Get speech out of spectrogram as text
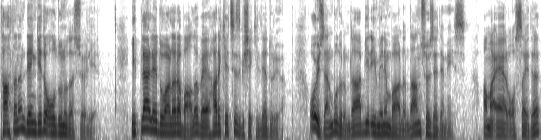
Tahtanın dengede olduğunu da söyleyelim. İplerle duvarlara bağlı ve hareketsiz bir şekilde duruyor. O yüzden bu durumda bir ivmenin varlığından söz edemeyiz. Ama eğer olsaydı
